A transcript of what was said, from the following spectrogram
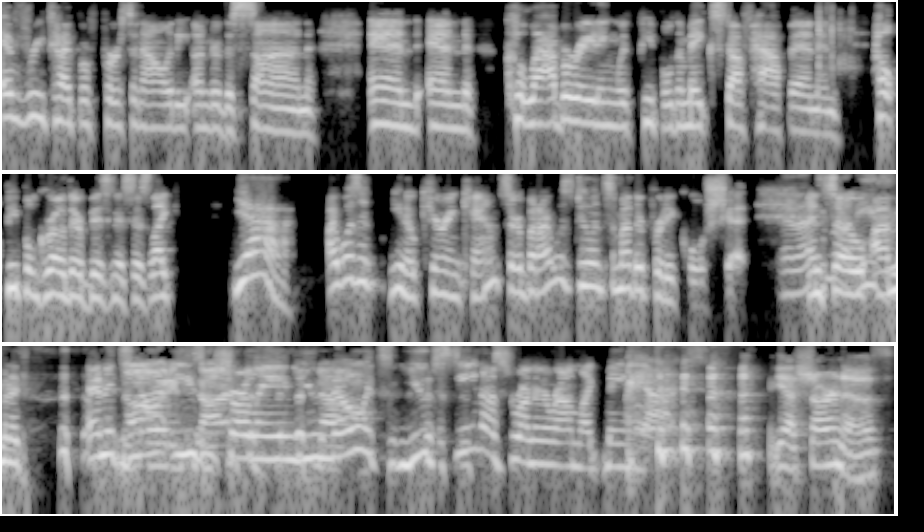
every type of personality under the sun and and collaborating with people to make stuff happen and help people grow their businesses like yeah i wasn't you know curing cancer but i was doing some other pretty cool shit And, and so i'm gonna and it's No, not it's easy not. charlene you No. know it's you've seen us running around like maniacs yeah, Char knows.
